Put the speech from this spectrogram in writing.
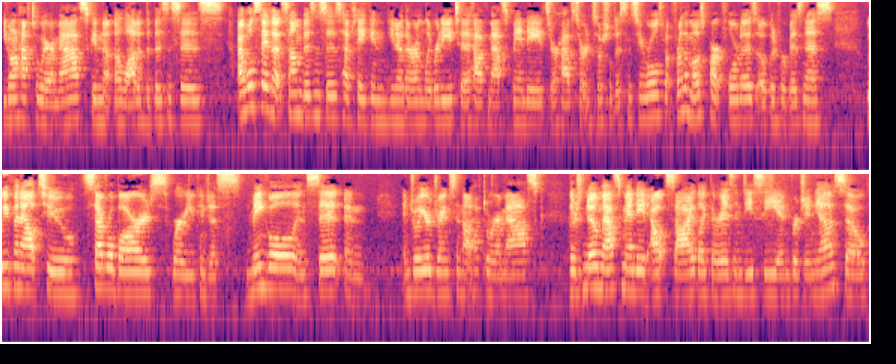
you don't have to wear a mask in a lot of the businesses. I will say that some businesses have taken, you know, their own liberty to have mask mandates or have certain social distancing rules, but for the most part Florida is open for business. We've been out to several bars where you can just mingle and sit and enjoy your drinks and not have to wear a mask. There's no mask mandate outside like there is in DC and Virginia, so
